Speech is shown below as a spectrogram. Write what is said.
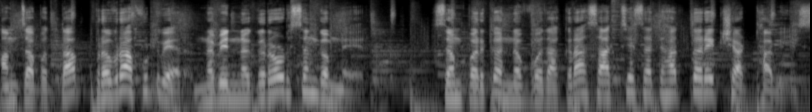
आमचा पत्ता प्रवरा फुटवेअर नवीन नगर रोड संगमनेर. संपर्क नव्वद अकरा सातशे सत्याहत्तर एकशे अठ्ठावीस.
